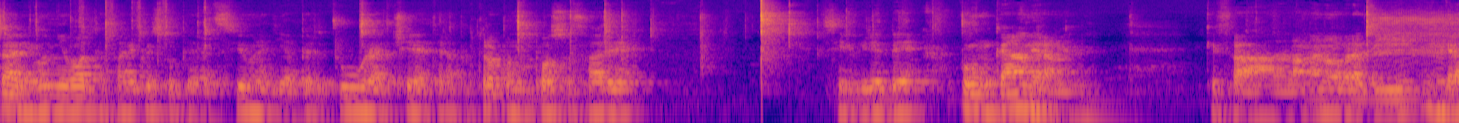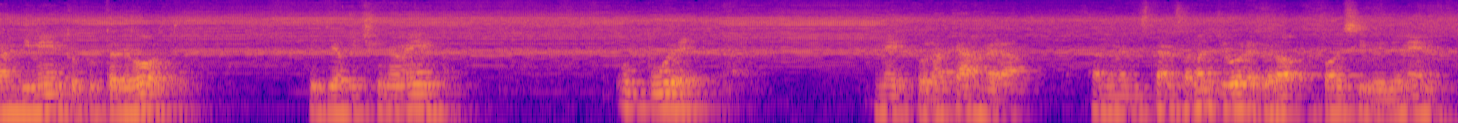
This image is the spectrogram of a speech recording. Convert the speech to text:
necessario ogni volta fare questa operazione di apertura eccetera. Purtroppo non posso fare servirebbe un cameraman che fa la manovra di ingrandimento tutte le volte e di avvicinamento. Oppure metto la camera ad una distanza maggiore però poi si vede meno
